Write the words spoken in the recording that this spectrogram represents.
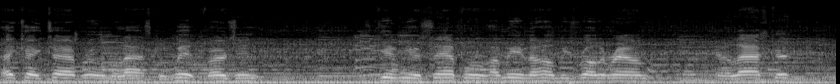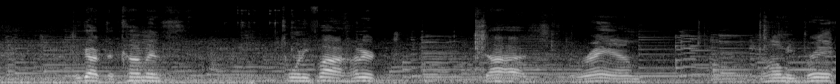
AK Tap Room Alaska Wit version. Just giving you a sample how me and the homies roll around in Alaska. We got the Cummins 2500 Dodge Ram. The homie Brent.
